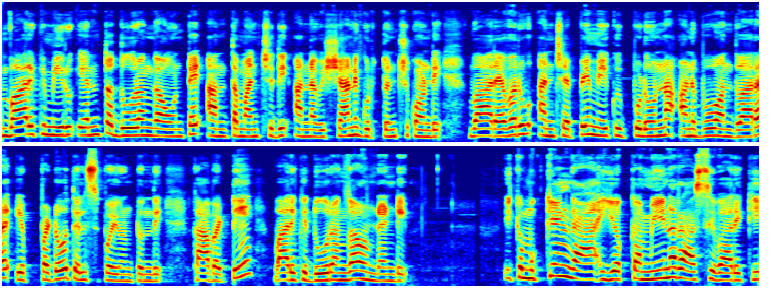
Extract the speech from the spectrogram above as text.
వారికి మీరు ఎంత దూరంగా ఉంటే అంత మంచిది అన్న విషయాన్ని గుర్తుంచుకోండి. వారెవరు అని చెప్పి మీకు ఇప్పుడు ఉన్న అనుభవం ద్వారా ఎప్పటో తెలిసిపోయి ఉంటుంది. కాబట్టి వారికి దూరంగా ఉండండి. ఇక ముఖ్యంగా ఈ యొక్క మీనరాశి వారికి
